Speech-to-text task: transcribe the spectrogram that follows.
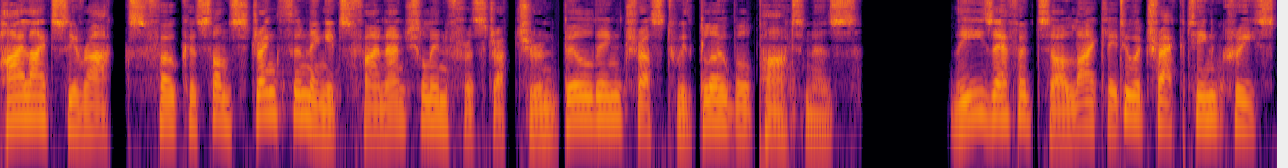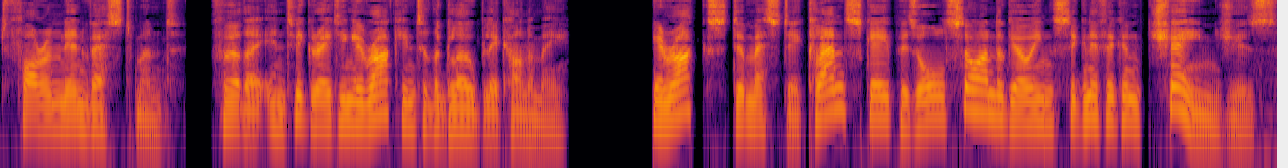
highlights Iraq's focus on strengthening its financial infrastructure and building trust with global partners. These efforts are likely to attract increased foreign investment, further integrating Iraq into the global economy. Iraq's domestic landscape is also undergoing significant changes.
